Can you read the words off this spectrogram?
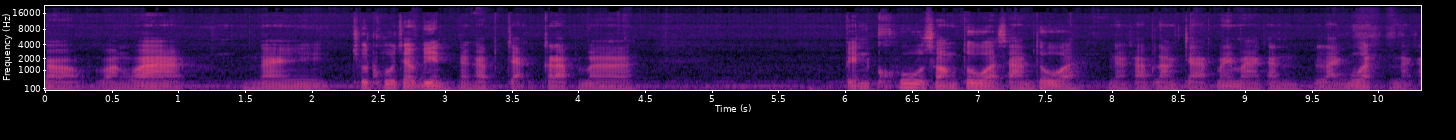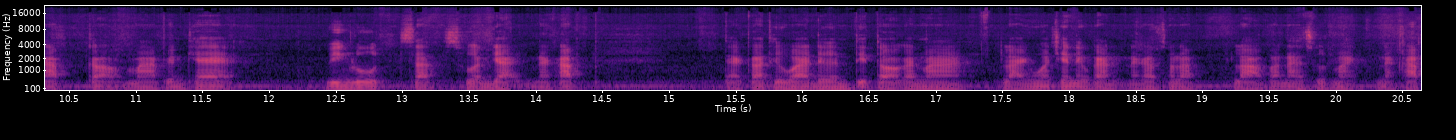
ก็หวังว่าในชุดคู่จะบินนะครับ จะกลับมา เป็นคู่ 2 ตัว 3 ตัวนะครับ หลังจากไม่มากันหลายงวดนะครับ ก็มาเป็นแค่วิ่งรูดซะส่วนใหญ่นะครับ แต่ก็ถือว่าเดินติดต่อกันมาหลายงวดเช่นเดียวกันนะครับสำหรับลาวพัฒนาสูตรใหม่นะครับ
